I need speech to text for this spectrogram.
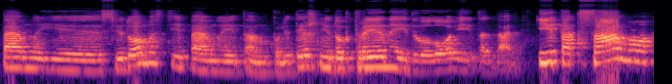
певної свідомості, певної там політичної доктрини, ідеології і так далі. І так само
